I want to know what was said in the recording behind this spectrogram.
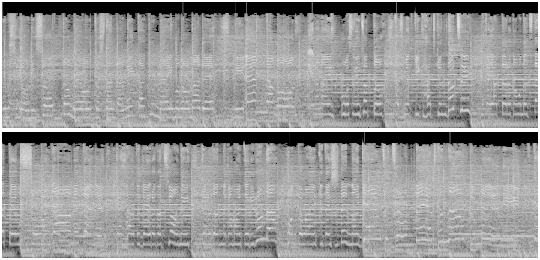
つすようにそっと目を落としたんだ。見たくないものまで見えんだもん。いらない忘れちょっと初めて聞く発見どっち？2回やったら友達だってお師匠はやめてね。高いハートが苛立つように。体の中燃えてるんだ本当は期待してんの現実ってやつかなって目に。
